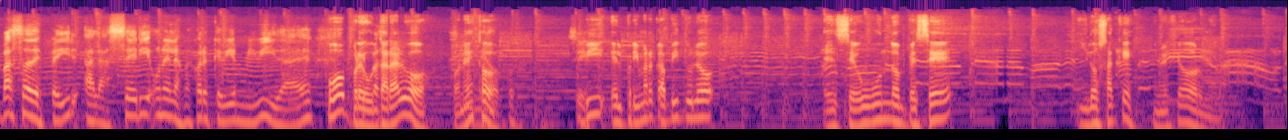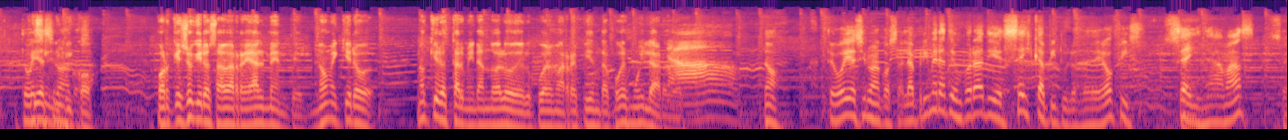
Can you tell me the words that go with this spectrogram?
vas a despedir a la serie, una de las mejores que vi en mi vida? ¿eh? ¿Puedo preguntar algo con esto? Sí. Vi el primer capítulo, el segundo empecé y lo saqué y me fui a dormir. Te voy a ¿Qué decir una significó? cosa. Porque yo quiero saber realmente. No me quiero. No quiero estar mirando algo del cual me arrepienta, porque es muy largo. No. No, te voy a decir una cosa. La primera temporada tiene seis capítulos de The Office, seis nada más. Sí.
